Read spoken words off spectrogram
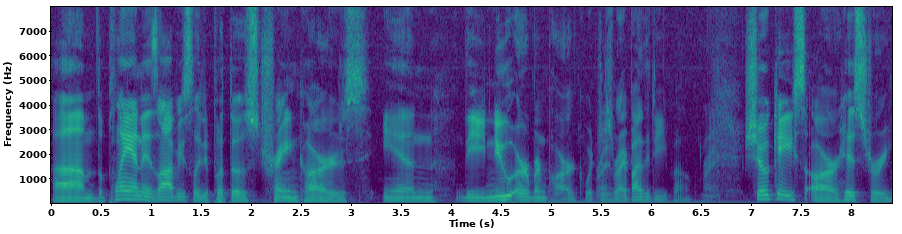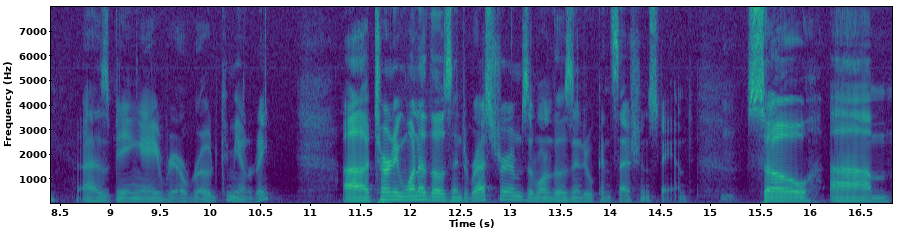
Um, the plan is obviously to put those train cars in the new urban park, which is right by the depot. Right. Showcase our history as being a railroad community. Uh, turning one of those into restrooms and one of those into a concession stand. So um,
